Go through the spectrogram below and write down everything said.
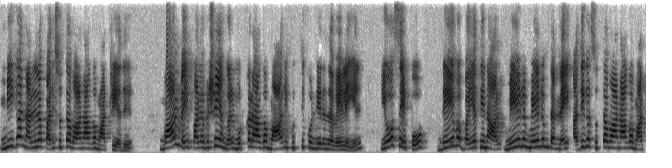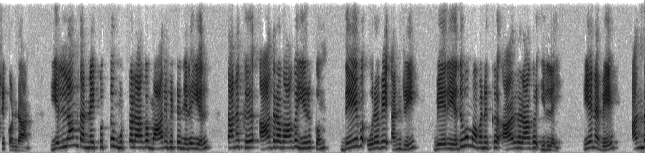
மிக நல்ல பரிசுத்தவானாக மாற்றியது. வாழ்வை பல விஷயங்கள் முட்களாக மாறி குத்தி கொண்டிருந்த வேளையில் யோசேப்போ தேவ பயத்தினால் மேலும் மேலும் தன்னை அதிக சுத்தவானாக மாற்றிக்கொண்டான் எல்லாம் தன்னை குத்தும் முட்களாக மாறிவிட்ட நிலையில் தனக்கு ஆதரவாக இருக்கும் தேவ உறவே அன்றி வேறு எதுவும் அவனுக்கு ஆறுதலாக இல்லை. எனவே அந்த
